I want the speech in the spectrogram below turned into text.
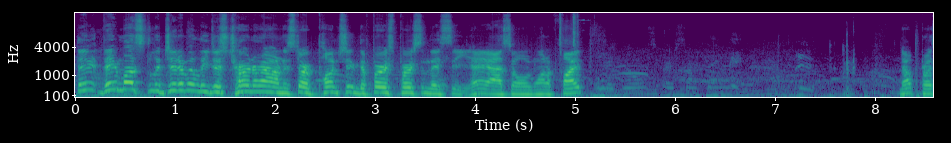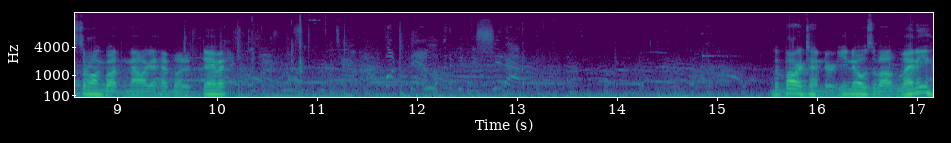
They they must legitimately just turn around and start punching the first person they see. Hey asshole, want to fight? Nope, press the wrong button. Now I got headbutted. Damn it. The bartender, he knows about Lenny.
